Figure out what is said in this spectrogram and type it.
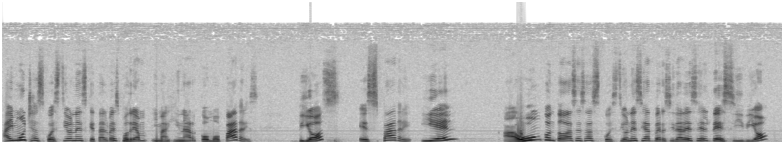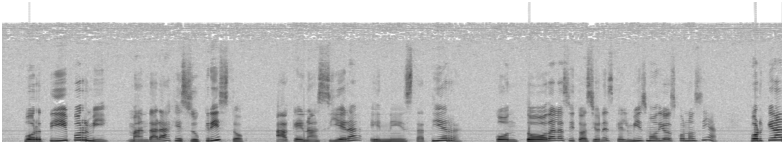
Hay muchas cuestiones que tal vez podrían imaginar como padres. Dios es padre y Él, aún con todas esas cuestiones y adversidades, Él decidió por ti y por mí mandar a Jesucristo a que naciera en esta tierra, con todas las situaciones que el mismo Dios conocía, porque era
